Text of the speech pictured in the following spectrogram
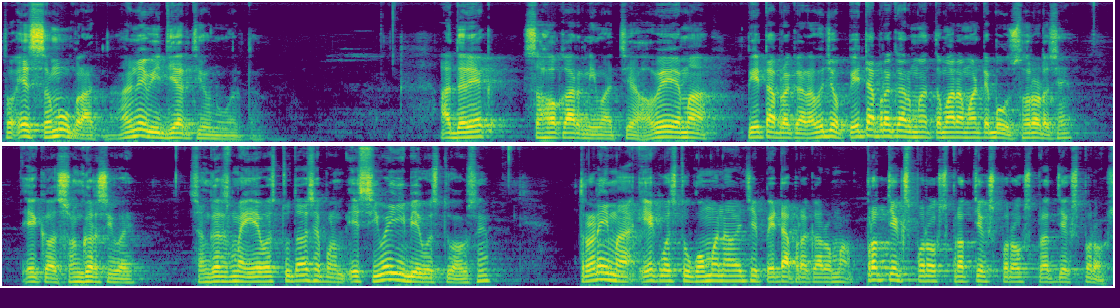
તો એ સમૂહ પ્રાર્થના અને વિદ્યાર્થીઓનું વર્તન. આ દરેક સહકારની વાત છે. હવે એમાં પેટા પ્રકાર, હવે જો પેટા પ્રકારમાં તમારા માટે બહુ સરળ છે. એક સંઘર્ષ સિવાય. સંઘર્ષમાં એ વસ્તુ તો આવશે પણ એ સિવાયની બે વસ્તુ આવશે. ત્રણેયમાં એક વસ્તુ કોમન આવે છે, પેટા પ્રકારોમાં. પ્રત્યક્ષ, પરોક્ષ પ્રત્યક્ષ પરોક્ષ પ્રત્યક્ષ, પરોક્ષ.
